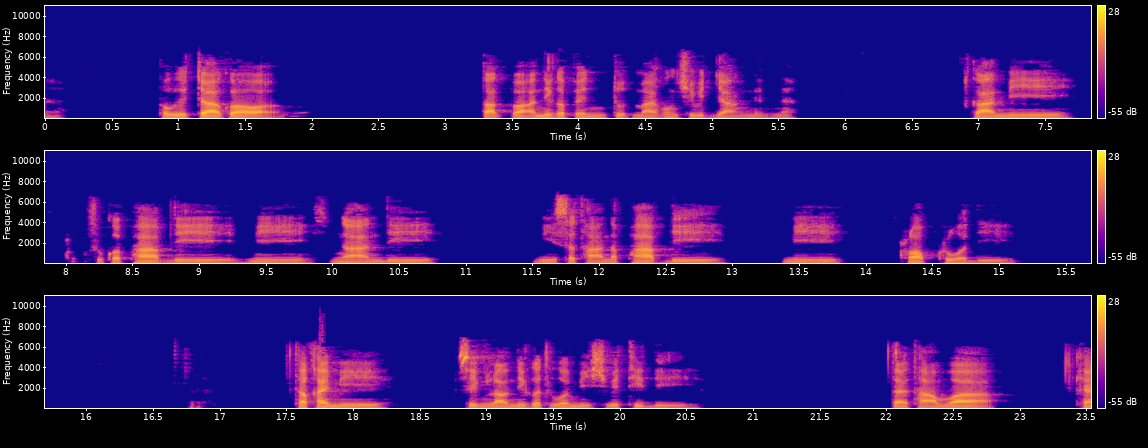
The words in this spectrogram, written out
นะพระพุทธเจ้าก็ ตัดว่าอันนี้ก็เป็นจุดหมายของชีวิตอย่างหนึ่งนะการมีสุขภาพดี มีงานดี มีสถานภาพดี มีครอบครัวดี ถ้าใครมีสิ่งเหล่านี้ก็ถือว่ามีชีวิตที่ดี แต่ถามว่าแค่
